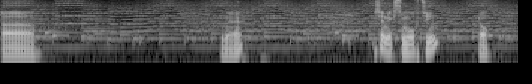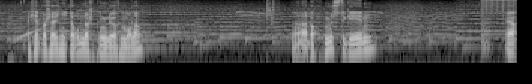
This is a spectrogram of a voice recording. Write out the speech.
Äh. Ne. Ist ja nichts zum Hochziehen. Doch. Ich hätte wahrscheinlich nicht darunter springen dürfen, oder? Ah, doch, müsste gehen. Ja.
